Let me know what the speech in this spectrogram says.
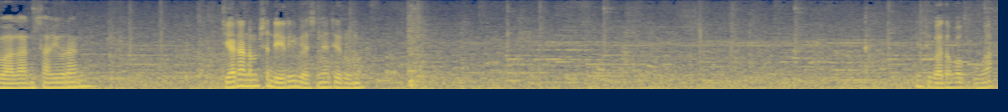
jualan sayuran. Dia nanam sendiri biasanya di rumah. Ini juga toko buah.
